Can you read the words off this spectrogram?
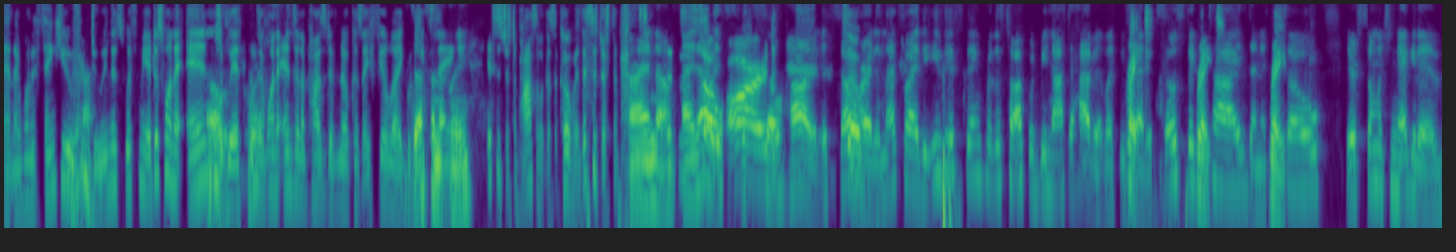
And I want to thank you for doing this with me. I just want to end Oh, with, I want to end on a positive note because I feel like keep saying Definitely. this is just impossible because of COVID. This is just impossible. I know. I know. so it's, hard. It's so hard. It's so, So- hard. And that's why the easiest thing for this talk would be not to have it. Like we Right. said, it's so stigmatized and it's Right. so, there's so much negative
